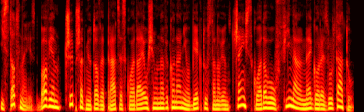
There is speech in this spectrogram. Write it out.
Istotne jest bowiem, czy przedmiotowe prace składają się na wykonanie obiektu, stanowiąc część składową finalnego rezultatu.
